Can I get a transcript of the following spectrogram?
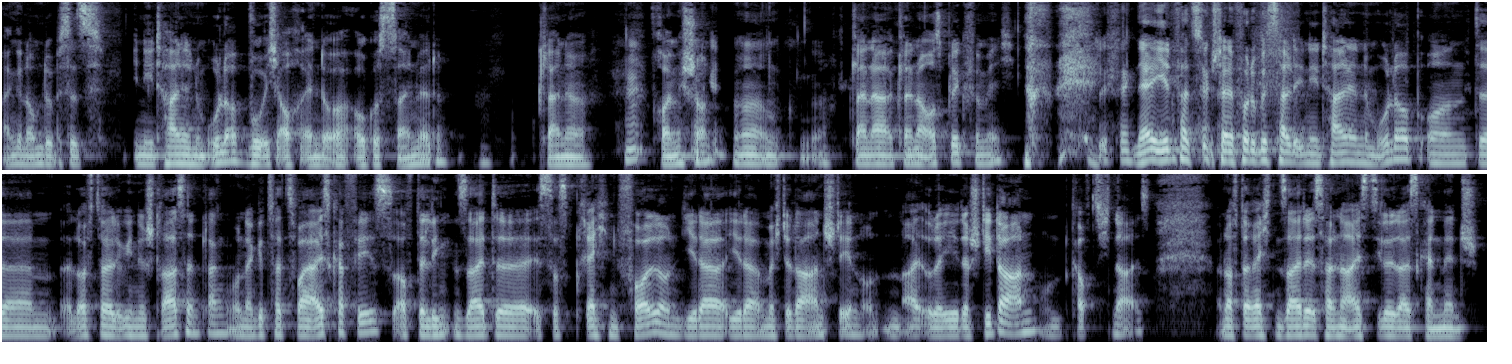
Angenommen, du bist jetzt in Italien im Urlaub, wo ich auch Ende August sein werde. Kleine hm? Freue mich schon. Okay. Kleiner, kleiner Ausblick für mich. ja, jedenfalls, stell dir vor, du bist halt in Italien im Urlaub und ähm, läufst halt irgendwie eine Straße entlang und da gibt's halt zwei Eiscafés. Auf der linken Seite ist das Brechen voll und jeder, jeder möchte da anstehen und ein Eis, oder jeder steht da an und kauft sich ein Eis. Und auf der rechten Seite ist halt eine Eisdiele, da ist kein Mensch.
